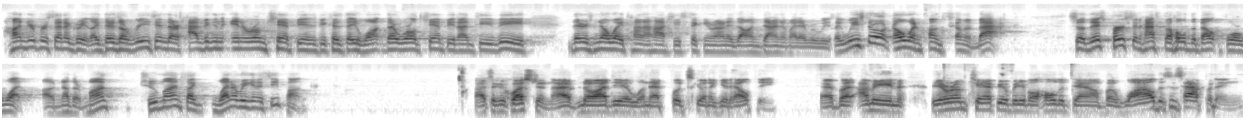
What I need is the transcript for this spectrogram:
Hundred percent agree. Like, there's a reason they're having an interim champion because they want their world champion on TV. There's no way Tanahashi's sticking around and on Dynamite every week. Like, we still don't know when Punk's coming back. So this person has to hold the belt for what? Another month, two months? Like, when are we going to see Punk? That's a good question. I have no idea when that foot's going to get healthy. Uh, but I mean, the interim champion will be able to hold it down. But while this is happening,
